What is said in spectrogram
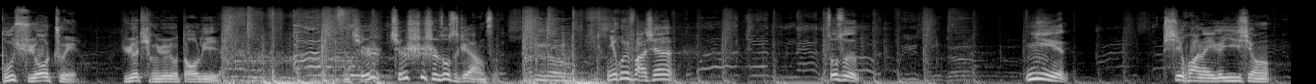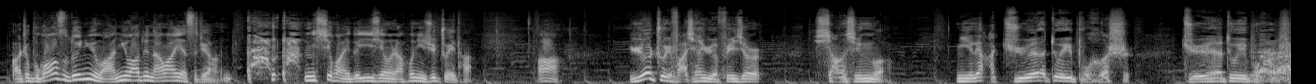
不需要追，越听越有道理呀。其实其实事实就是这样子，你会发现，就是你喜欢了一个异性啊，这不光是对女娃，女娃对男娃也是这样。你喜欢一个异性，然后你去追她，啊，越追发现越费劲儿。相信我，你俩绝对不合适，绝对不合适。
